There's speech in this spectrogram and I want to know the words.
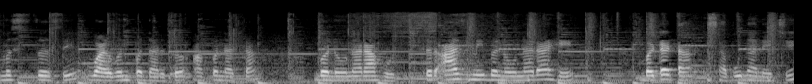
मस्त असे वाळवण पदार्थ आपण आता बनवणार आहोत. तर आज मी बनवणार आहे बटाटा साबुदाण्याचे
